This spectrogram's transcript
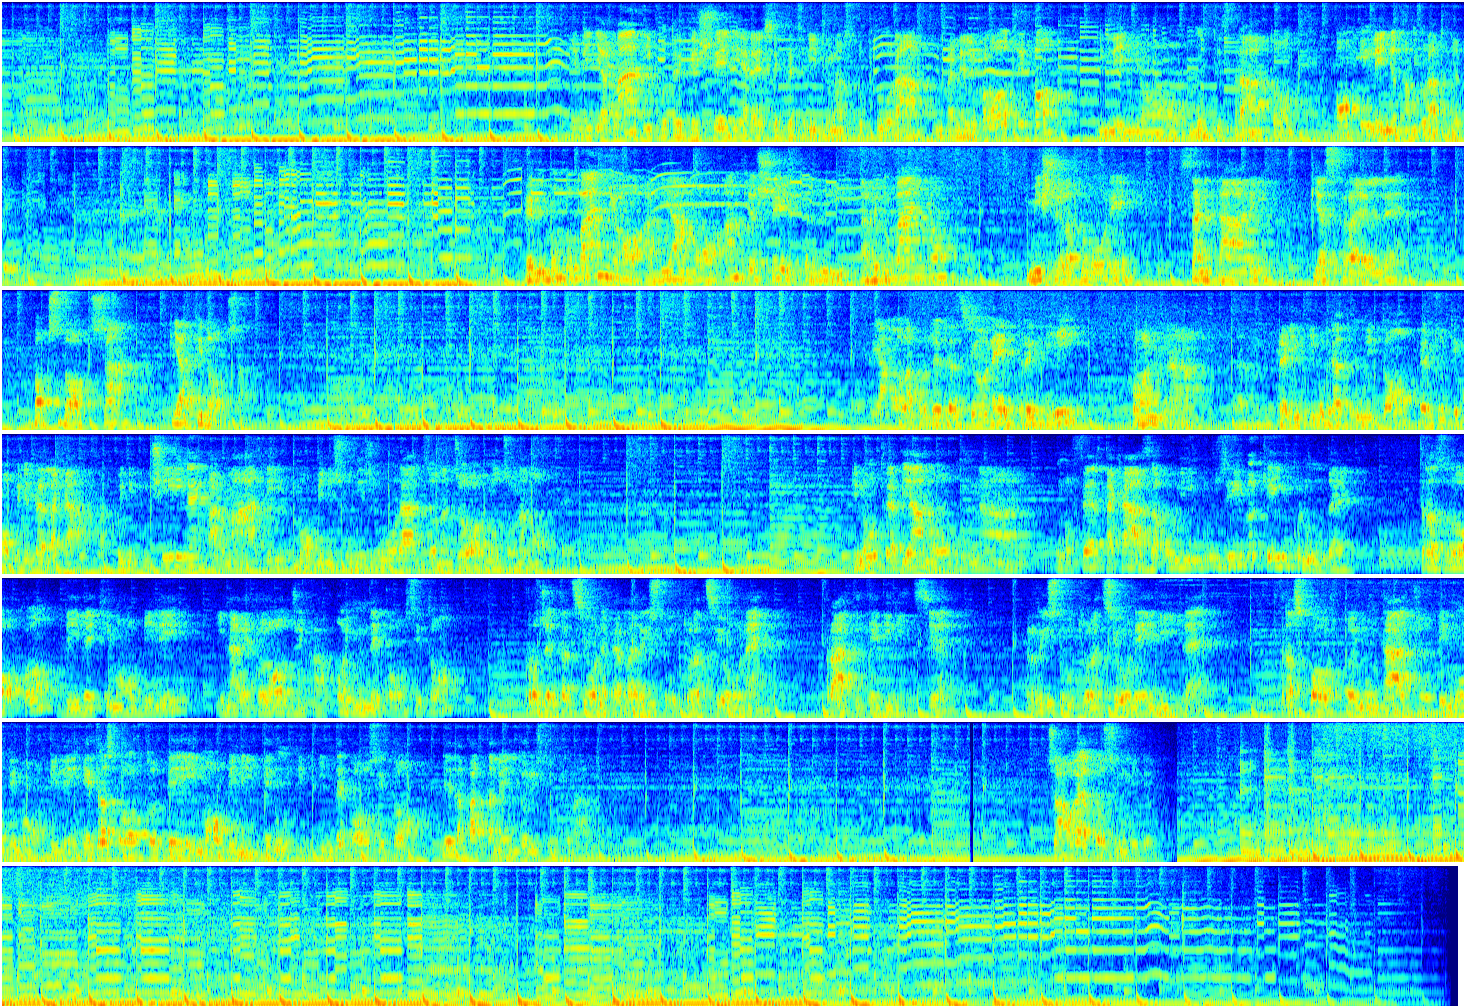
Negli armadi potrete scegliere se preferite una struttura in pannello ecologico, in legno multistrato o in legno tamburato di abete. Per il mondo bagno abbiamo ampia scelta di arredo bagno, miscelatori, sanitari, piastrelle, box doccia, piatti doccia. Progettazione 3D con ehm, preventivo gratuito per tutti i mobili per la casa, quindi cucine, armadi, mobili su misura, zona giorno, zona notte. Inoltre abbiamo un'offerta casa all inclusive che include trasloco dei vecchi mobili in area ecologica o in deposito, progettazione per la ristrutturazione, pratiche edilizie, ristrutturazione edile, trasporto e montaggio dei nuovi mobili e trasporto dei mobili tenuti in deposito nell'appartamento ristrutturato. Ciao e al prossimo video!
